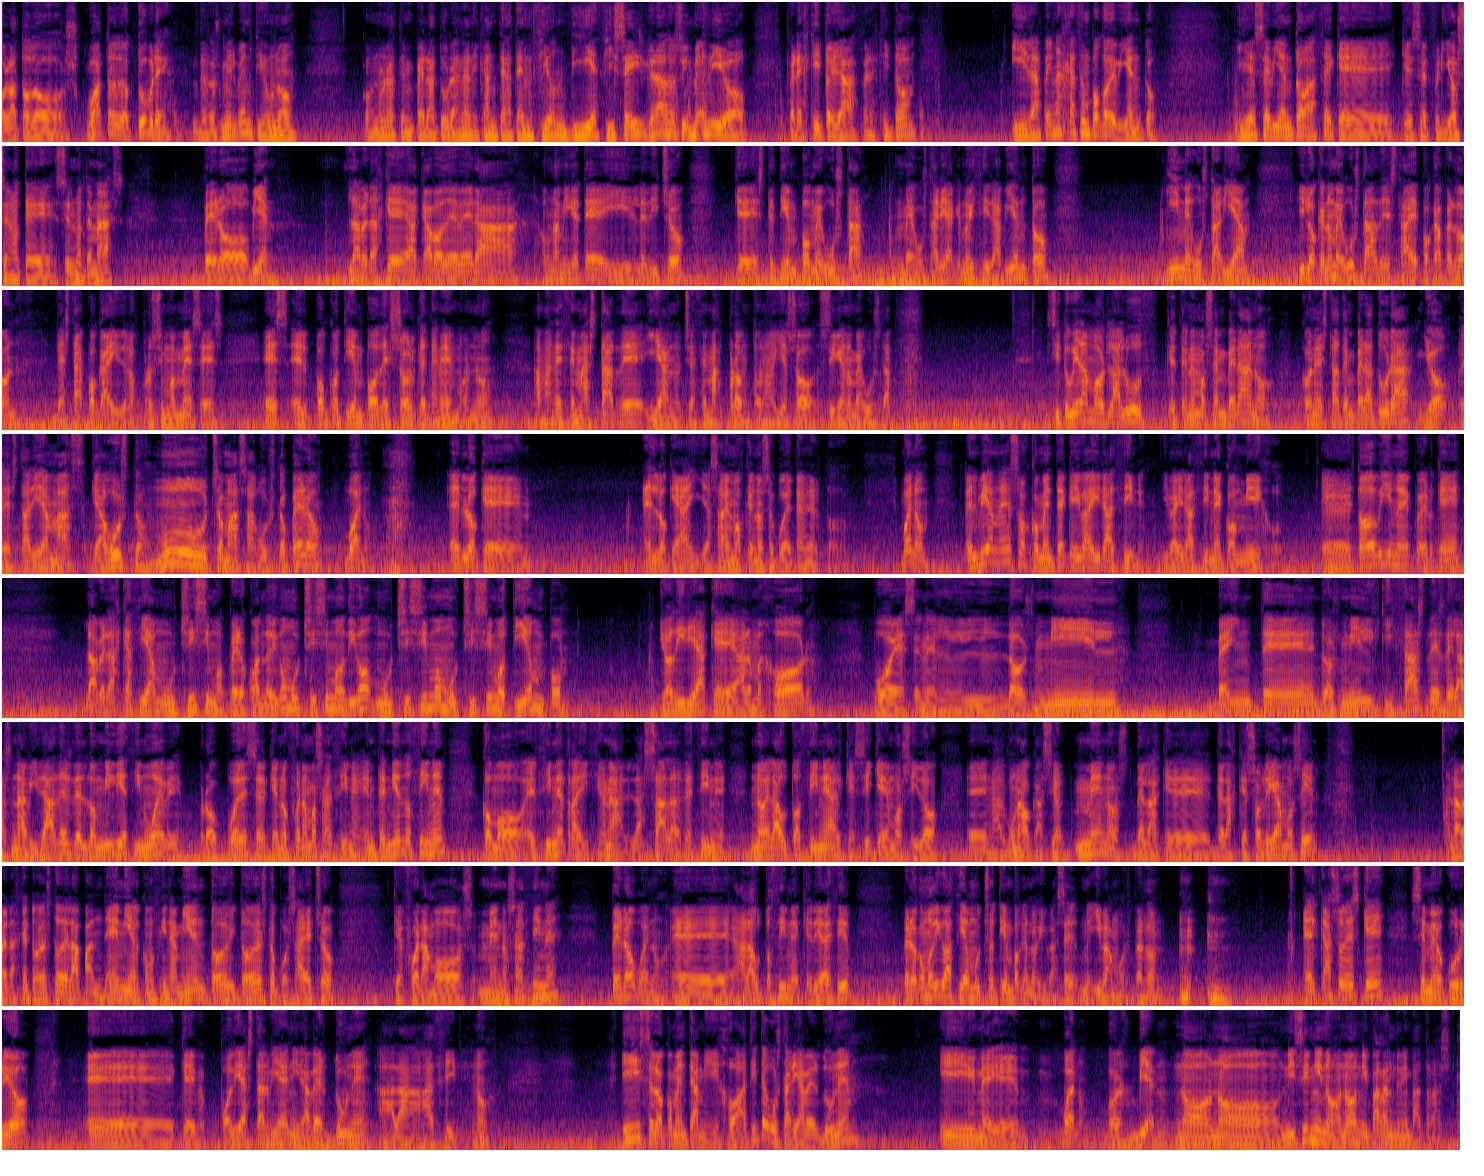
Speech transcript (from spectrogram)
Hola a todos, 4 de octubre de 2021, con una temperatura en Alicante, atención, 16 grados y medio. Fresquito ya, fresquito. Y la pena es que hace un poco de viento. Y ese viento hace que, ese frío se note, se note más. Pero bien, la verdad es que acabo de ver a, a un amiguete y le he dicho que este tiempo me gusta, me gustaría que no hiciera viento y me gustaría, y lo que no me gusta de esta época, perdón, de esta época y de los próximos meses, es el poco tiempo de sol que tenemos, ¿no? Amanece más tarde y anochece más pronto, ¿no? Y eso sí que no me gusta. Si tuviéramos la luz que tenemos en verano con esta temperatura, yo estaría más que a gusto, mucho más a gusto. Pero, bueno, es lo que. Es lo que hay, ya sabemos que no se puede tener todo. Bueno, el viernes os comenté que iba a ir al cine, iba a ir al cine con mi hijo. Eh, todo viene porque la verdad es que hacía muchísimo, pero cuando digo muchísimo, digo muchísimo, muchísimo tiempo. Yo diría que a lo mejor, pues en el 2000... 20, 2000, quizás desde las navidades del 2019, pero puede ser que no fuéramos al cine. Entendiendo cine como el cine tradicional, las salas de cine, no el autocine al que sí que hemos ido en alguna ocasión. Menos de, la que, de las que solíamos ir. La verdad es que todo esto de la pandemia, el confinamiento y todo esto, pues ha hecho que fuéramos menos al cine. Pero bueno, eh, al autocine, quería decir. Pero como digo, hacía mucho tiempo que no ibas, eh, íbamos, perdón. El caso es que se me ocurrió eh, que podía estar bien ir a ver Dune al cine, ¿no? Y se lo comenté a mi hijo, ¿a ti te gustaría ver Dune? Y me... Bueno, pues bien, no, no, ni sí ni no, ¿no? Ni para adelante ni para atrás.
